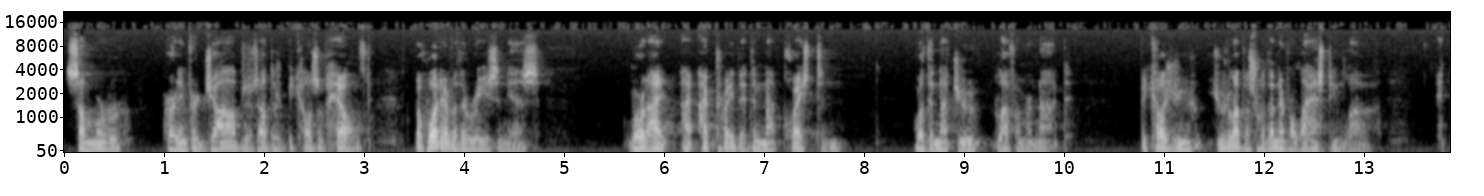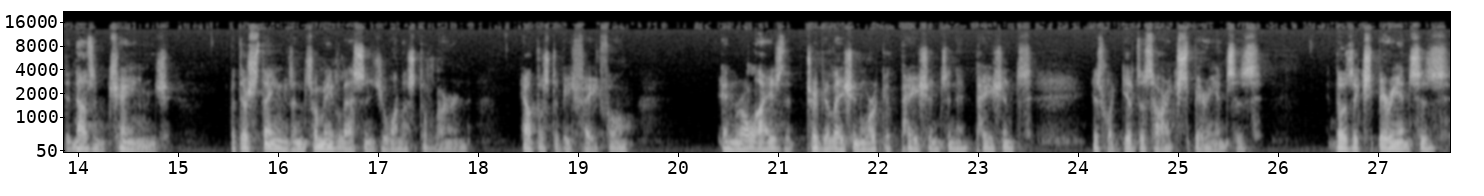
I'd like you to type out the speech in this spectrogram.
Some are hurting for jobs, there's others because of health. But whatever the reason is, Lord, I, I, pray that they not question whether or not you love them or not because you, you love us with an everlasting love. It doesn't change. But there's things and so many lessons you want us to learn. Help us to be faithful and realize that tribulation worketh patience, and that patience is what gives us our experiences. Those experiences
